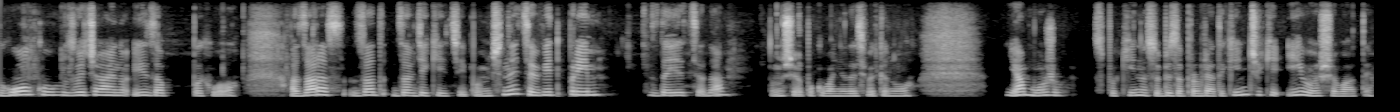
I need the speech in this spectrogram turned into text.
голку, звичайно, і запихувала. А зараз завдяки цій помічниці від Прім, здається, да? тому що я пакування десь викинула, я можу спокійно собі заправляти кінчики і вишивати.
